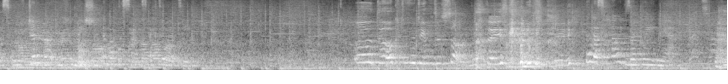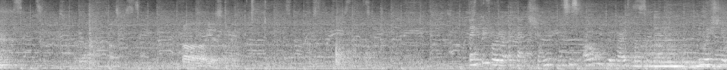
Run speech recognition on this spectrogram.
us with general information about the sun's activity. Oh, the activity of the sun stays currently. Tell us how exactly nie. Oh, yes, okay. Thank you for your attention. This is all we prepared for today. We wish you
